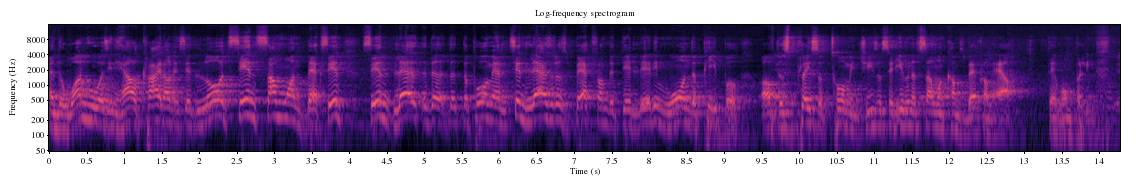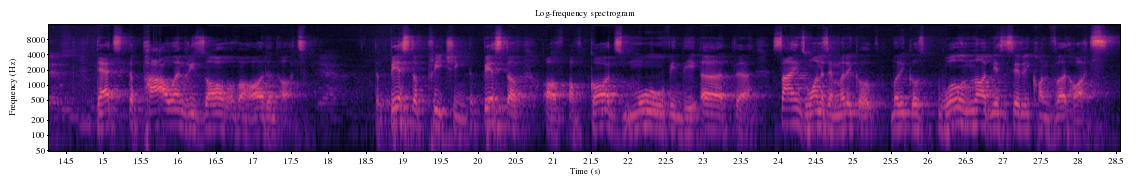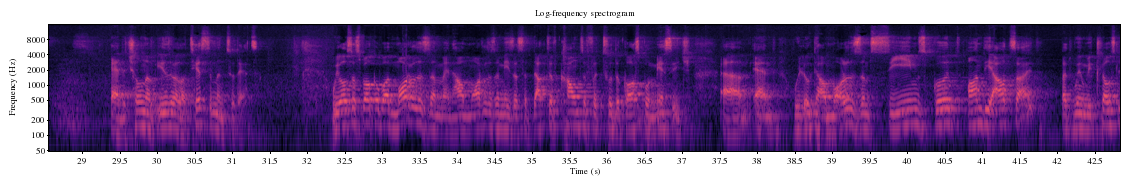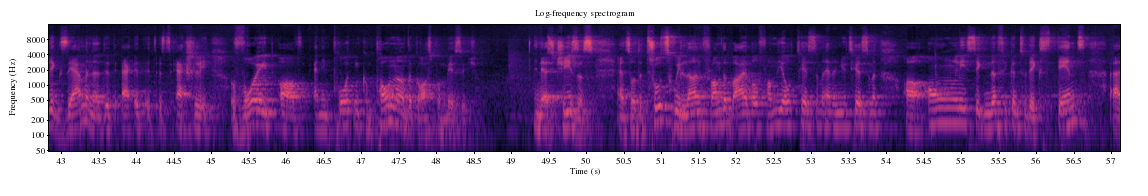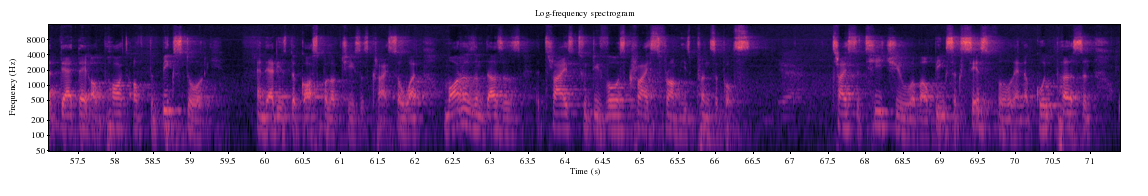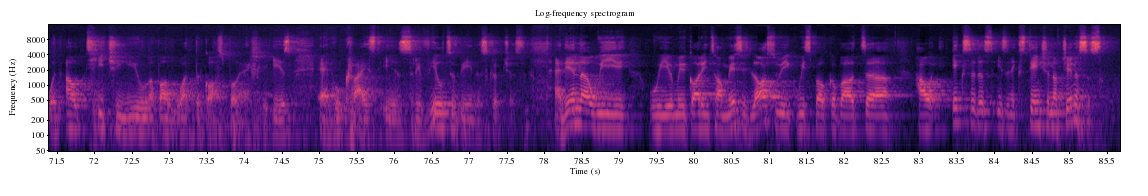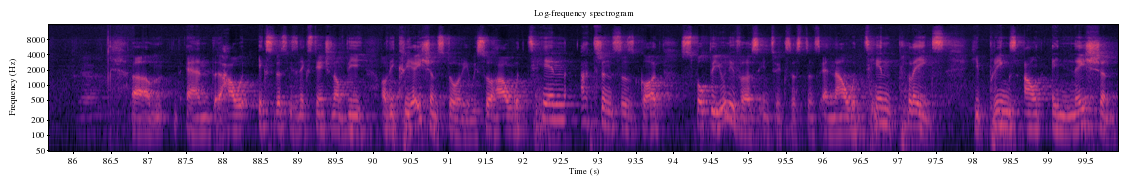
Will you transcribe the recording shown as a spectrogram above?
And the one who was in hell cried out and said, Lord, send someone back. Send, send the, the, the poor man, send Lazarus back from the dead. Let him warn the people of this place of torment. Jesus said, even if someone comes back from hell, they won't believe. Yes. That's the power and resolve of a hardened heart. Yeah. The best of preaching, the best of, of, of God's move in the earth, uh, signs, wonders, and miracles, miracles will not necessarily convert hearts. And the children of Israel are testament to that. We also spoke about moralism and how moralism is a seductive counterfeit to the gospel message. Um, and we looked how moralism seems good on the outside, but when we closely examine it, it, it, it's actually void of an important component of the gospel message. And that's Jesus. And so the truths we learn from the Bible, from the Old Testament and the New Testament, are only significant to the extent uh, that they are part of the big story. And that is the gospel of Jesus Christ. So, what moralism does is it tries to divorce Christ from his principles Yeah. tries to teach you about being successful and a good person without teaching you about what the gospel actually is and who Christ is revealed to be in the scriptures. And then uh, we, we, we got into our message last week, we spoke about uh, how Exodus is an extension of Genesis. Um, and how Exodus is an extension of the of the creation story. We saw how with ten utterances God spoke the universe into existence, and now with ten plagues He brings out a nation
